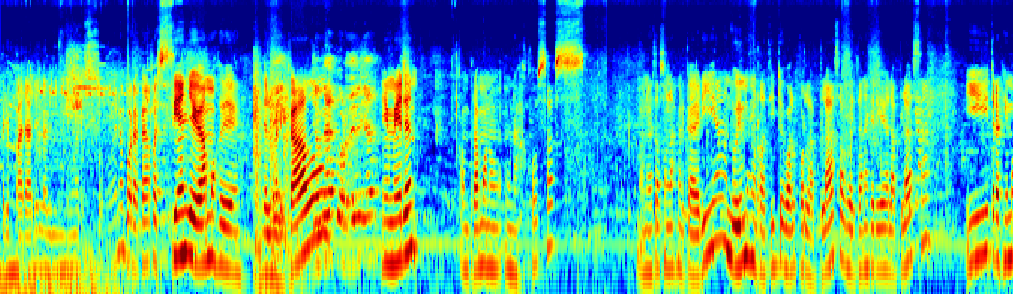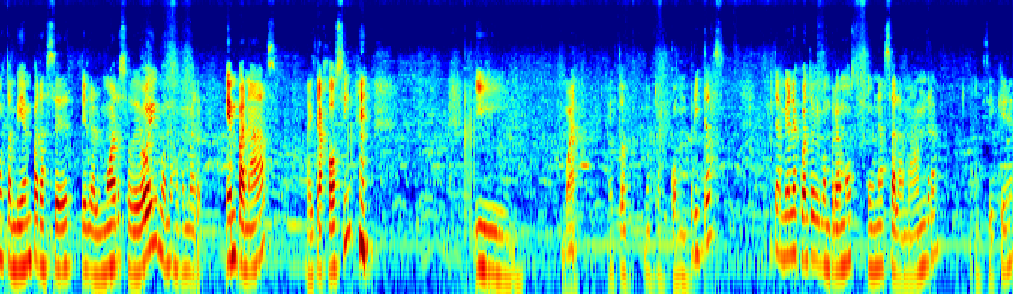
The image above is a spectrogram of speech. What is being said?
preparar el almuerzo. Bueno, por acá recién llegamos de, del mercado. Yo me acordé, mira. Y miren, compramos un- unas cosas. Bueno, estas son las mercaderías. Anduvimos un ratito igual por la plaza, porque Tana quería ir a la plaza. Y trajimos también para hacer el almuerzo de hoy. Vamos a comer empanadas. Ahí está Josi. y bueno, estas nuestras compritas. Y también les cuento que compramos una salamandra. Así que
